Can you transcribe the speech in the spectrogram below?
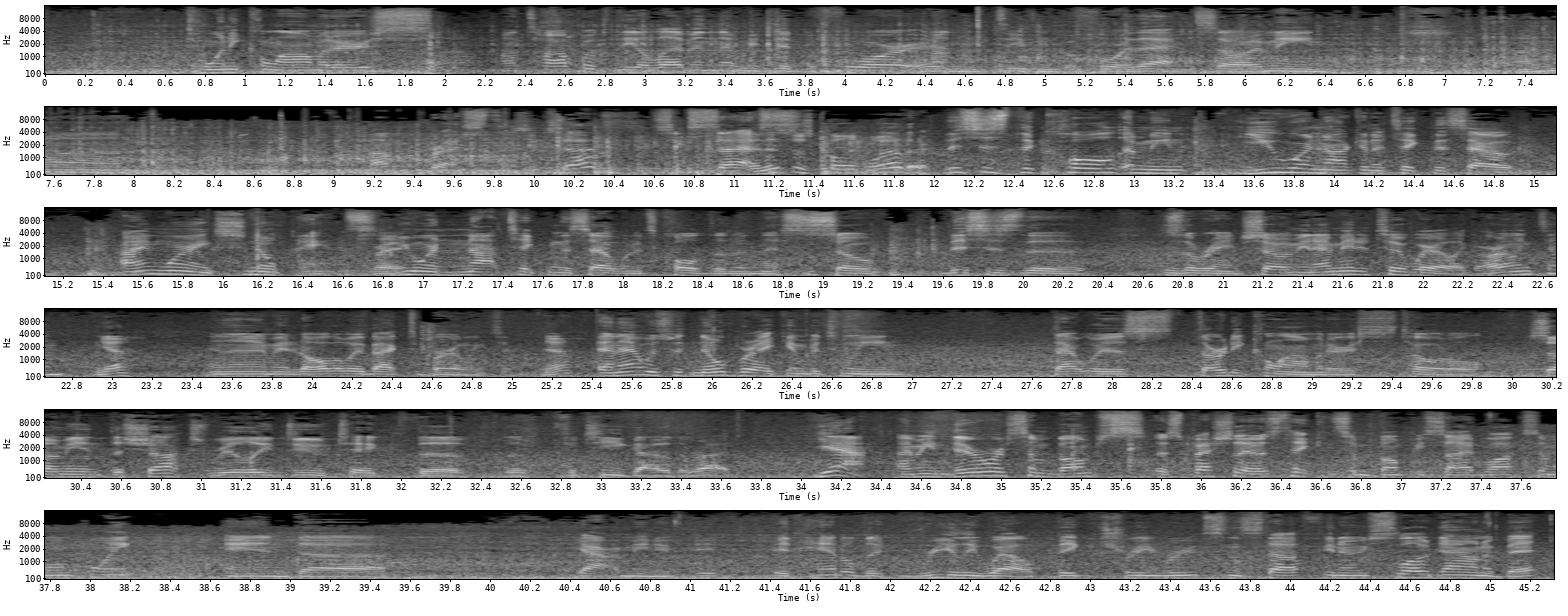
20 kilometers, on top of the 11 that we did before and even before that. So, I mean, I'm, uh, I'm impressed. Success. Success. And this is cold weather. This is the cold, I mean, you are not going to take this out I'm wearing snow pants. Right. You are not taking this out when it's colder than this. So this is the this is the range. So I mean, I made it to where like Arlington. Yeah. And then I made it all the way back to Burlington. Yeah. And that was with no break in between. That was 30 kilometers total. So I mean, the shocks really do take the the fatigue out of the ride. Yeah, I mean, there were some bumps, especially I was taking some bumpy sidewalks at one point, and uh, yeah, I mean, it, it, it, handled it really well. Big tree roots and stuff. You know, you slow down a bit,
